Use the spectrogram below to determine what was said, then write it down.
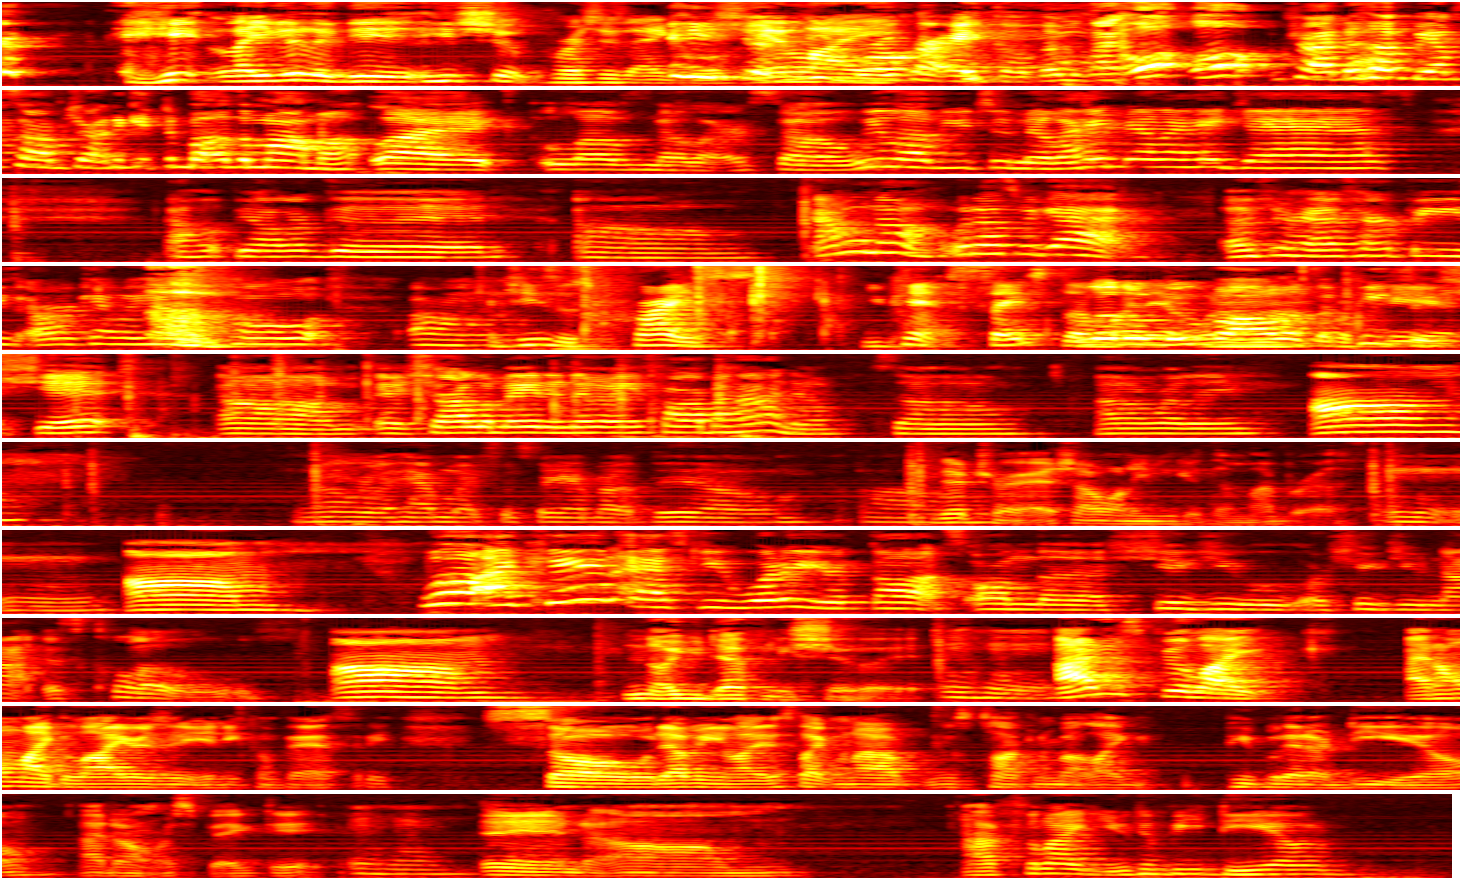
He like literally did. He shook Precious ankles He shook. and he like broke her ankles. I was like, oh, oh, tried to hug me. I'm sorry. I'm trying to get to my other mama. Like, loves Miller. So we love you too, Miller. Hey, Miller. Hey, Jazz. I hope y'all are good. Um, I don't know what else we got. Usher has herpes. R. Kelly has a cold. Um, Jesus Christ, you can't say stuff. Little like that Duval is a piece of shit. Um, and Charlemagne and them ain't far behind him. So I don't really, Um, I don't really have much to say about them. Um, they're trash. I won't even give them my breath. mm-mm. Um, Well, I can ask you, what are your thoughts on the should you or should you not disclose? um, no, you definitely should. Mm-hmm. I just feel like I don't like liars in any capacity. So I mean, like it's like when I was talking about like people that are DL, I don't respect it, Mm-hmm. and um, I feel like you can be DL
